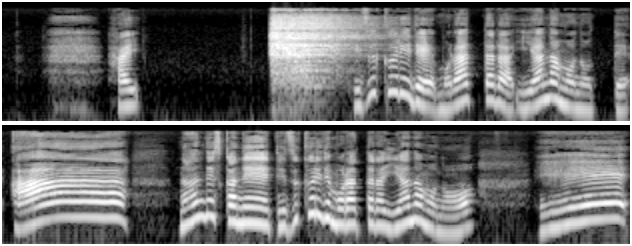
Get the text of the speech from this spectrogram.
はい。手作りでもらったら嫌なものって、あー、何ですかね手作りでもらったら嫌なもの？えー、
